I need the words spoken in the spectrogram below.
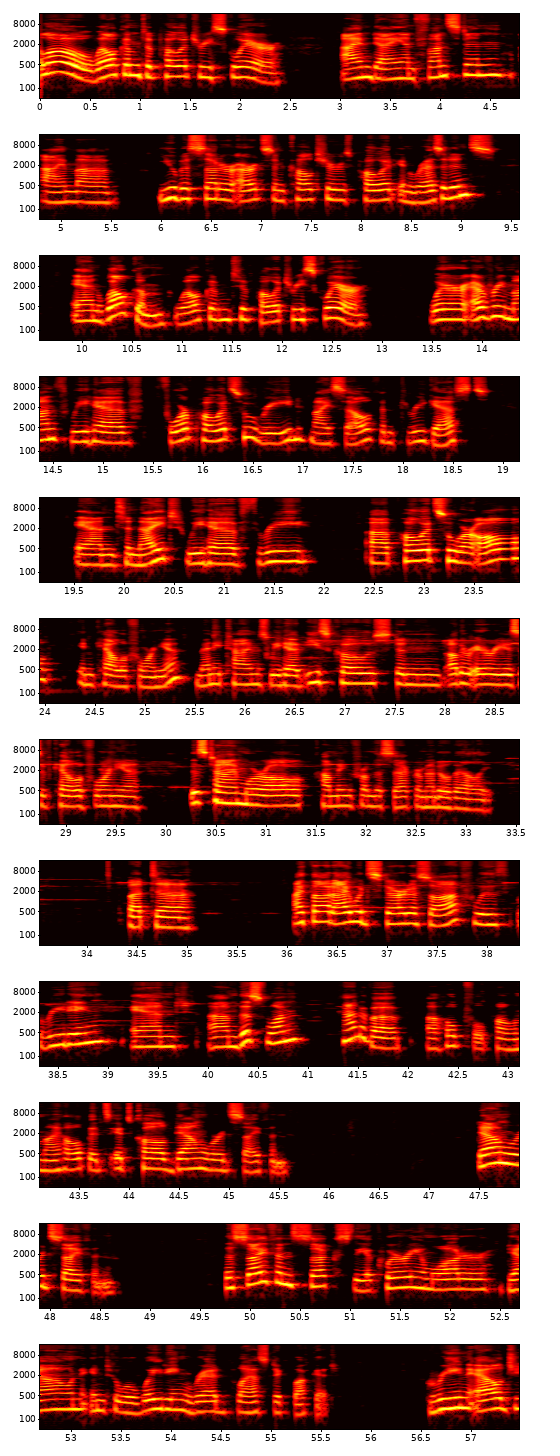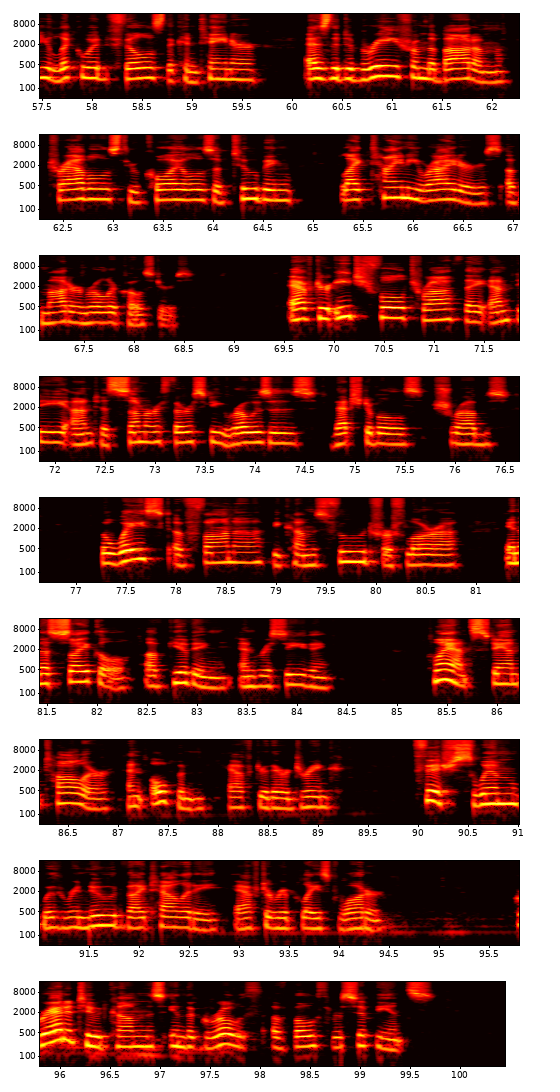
Hello, welcome to Poetry Square. I'm Diane Funston. I'm uh, Yuba Sutter Arts and Cultures Poet in Residence. And welcome, welcome to Poetry Square, where every month we have four poets who read, myself and three guests. And tonight we have three uh, poets who are all in California. Many times we have East Coast and other areas of California this time we're all coming from the Sacramento Valley. But uh, I thought I would start us off with reading, and um, this one, kind of a, a hopeful poem, I hope. It's, it's called Downward Siphon. Downward Siphon. The siphon sucks the aquarium water down into a waiting red plastic bucket. Green algae liquid fills the container as the debris from the bottom travels through coils of tubing like tiny riders of modern roller coasters. After each full trough, they empty onto summer thirsty roses, vegetables, shrubs. The waste of fauna becomes food for flora in a cycle of giving and receiving. Plants stand taller and open after their drink Fish swim with renewed vitality after replaced water. Gratitude comes in the growth of both recipients.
